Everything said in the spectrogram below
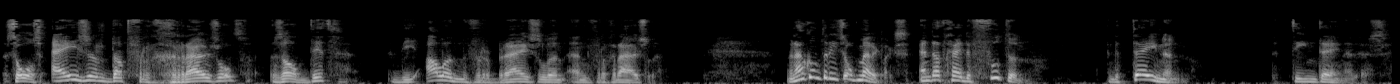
zoals ijzer dat vergruizelt, zal dit die allen verbrijzelen en vergruizelen. Maar nou komt er iets opmerkelijks. En dat gij de voeten en de tenen, de tien tenen dus,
